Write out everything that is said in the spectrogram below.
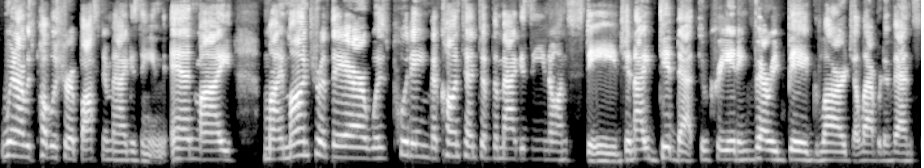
when I was publisher at Boston Magazine. And my my mantra there was putting the content of the magazine on stage. And I did that through creating very big, large, elaborate events,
